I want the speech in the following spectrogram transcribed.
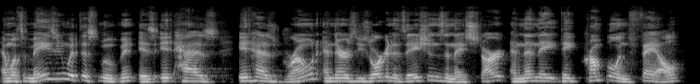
And what's amazing with this movement is it has, it has grown and there's these organizations and they start and then they, they crumple and fail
